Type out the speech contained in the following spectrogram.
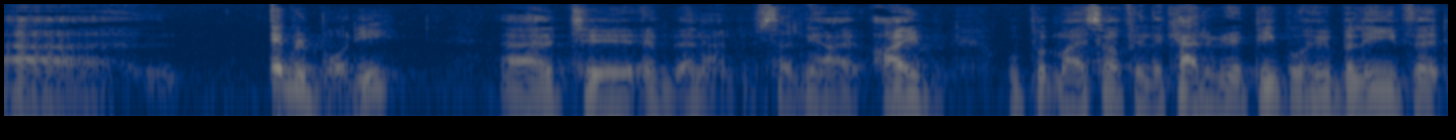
uh, everybody uh, to, and certainly I, I, will put myself in the category of people who believe that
